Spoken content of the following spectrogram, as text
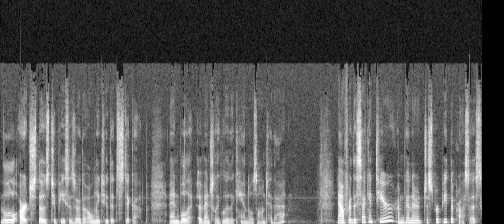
The little arch, those two pieces are the only two that stick up. And we'll eventually glue the candles onto that. Now for the second tier, I'm going to just repeat the process.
